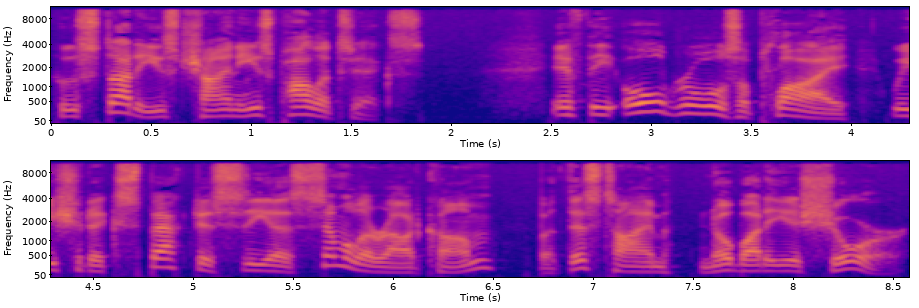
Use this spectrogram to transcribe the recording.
who studies Chinese politics. If the old rules apply, we should expect to see a similar outcome, but this time nobody is sure.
